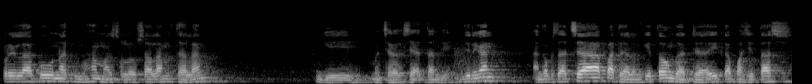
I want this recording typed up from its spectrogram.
perilaku Nabi Muhammad SAW dalam menjaga kesehatan. Jadi kan Anggap saja pada dalam kita nggak ada kapasitas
